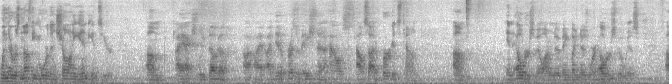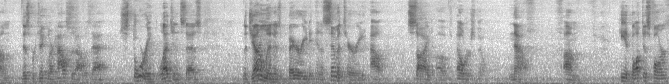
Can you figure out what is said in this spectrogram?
when there was nothing more than Shawnee Indians here. Um, I actually dug a, I, I, did a preservation at a house outside of Burgettstown, um, in Eldersville. I don't know if anybody knows where Eldersville is. Um, this particular house that I was at, story, legend says, the gentleman is buried in a cemetery outside of Eldersville now. Um, he had bought this farm.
